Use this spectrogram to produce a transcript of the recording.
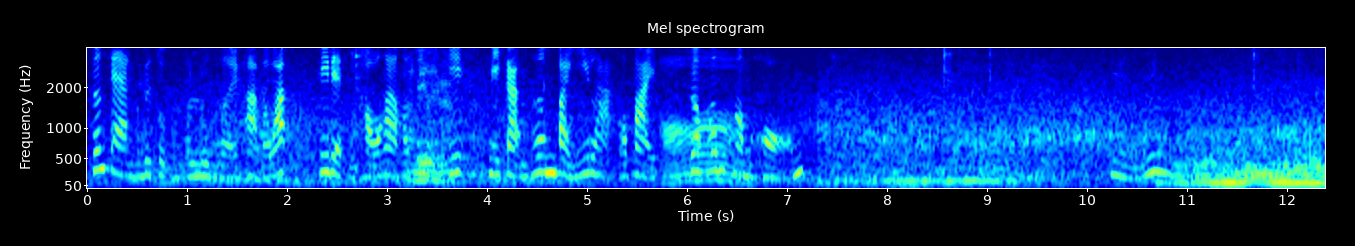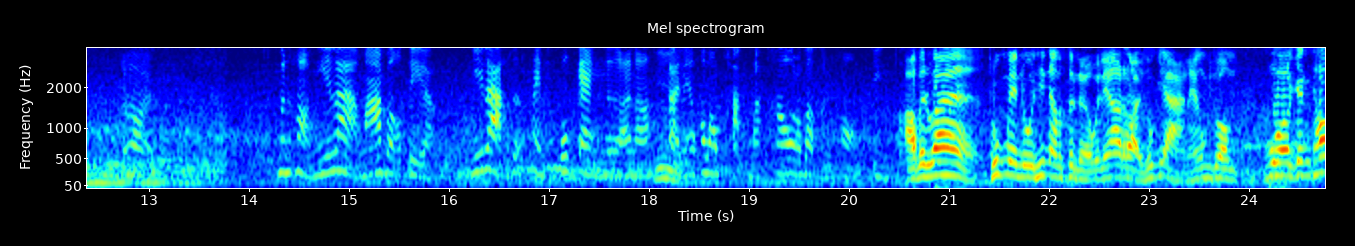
เครื่องแกงก็เป็นสูตรของคุณลุงเลยค่ะ แต่ว่าที่เด็ดของเขาค่ะเขาจะอยู่อันนี้เลยไหมที่มีการเพิ่มใบยี่หร่าเข้าไป อ๋อ เพื่อเพิ่มความหอมอืมอร่อย มันหอมยี่หร่ามากปกติอะยี่หร่าเขาจะใส่ในพวกแกงเนื้อเนาะอืม แต่อันเนี้ยพอมาผักมาเข้าแล้วแบบมันหอมจริง เอาเป็นว่าทุกเมนูที่นำเสนอวันนี้อร่อยทุกอย่างนะคุณผู้ชม โหวตกันเข้า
